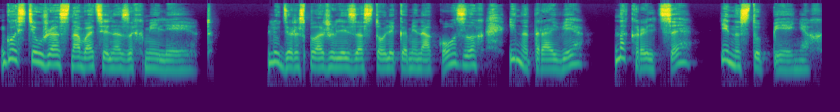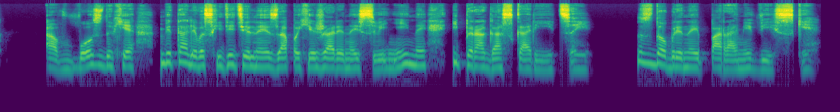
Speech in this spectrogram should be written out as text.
гости уже основательно захмелеют. Люди расположились за столиками на козлах и на траве, на крыльце и на ступенях. А в воздухе витали восхитительные запахи жареной свинины и пирога с корицей, сдобренные парами виски.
